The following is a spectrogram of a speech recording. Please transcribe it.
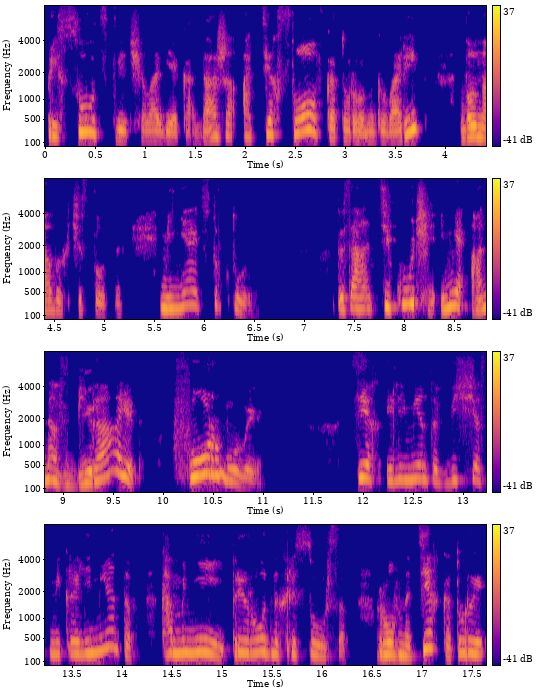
присутствия человека, даже от тех слов, которые он говорит, волновых, частотных, меняет структуру. То есть она текучая, и мне она вбирает формулы тех элементов, веществ, микроэлементов, камней, природных ресурсов, ровно тех, которые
